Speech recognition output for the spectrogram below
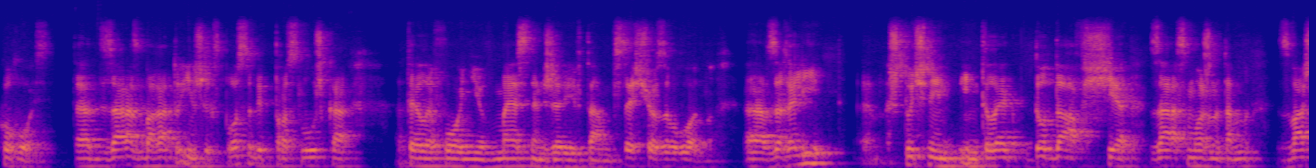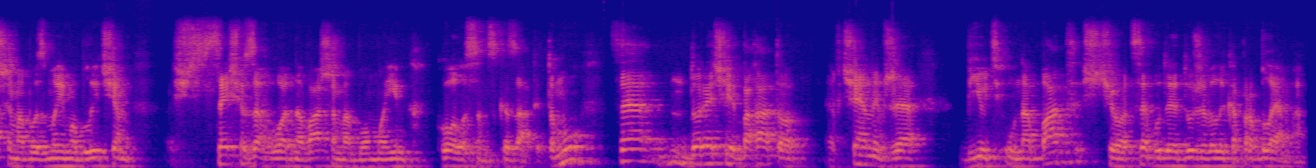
когось. Та зараз багато інших способів прослушка телефонів, месенджерів, там все що завгодно. Е, Взагалі, е, штучний інтелект додав ще зараз. Можна там з вашим або з моїм обличчям все, що завгодно, вашим або моїм голосом сказати. Тому це до речі, багато вчених вже б'ють у набат, що це буде дуже велика проблема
